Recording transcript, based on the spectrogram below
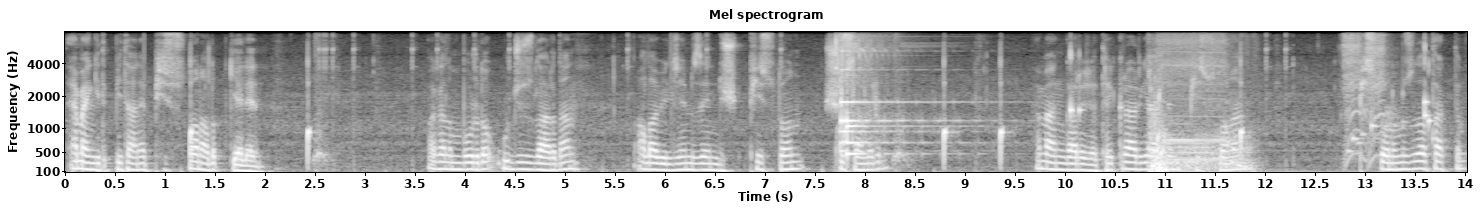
Hemen gidip bir tane piston alıp gelelim. Bakalım burada ucuzlardan alabileceğimiz en düşük piston şu sanırım. Hemen garaja tekrar geldim pistona. Pistonumuzu da taktım.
